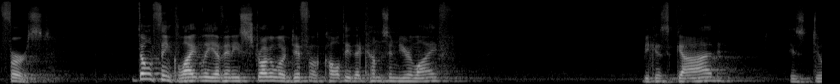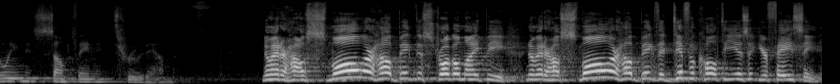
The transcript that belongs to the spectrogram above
First, don't think lightly of any struggle or difficulty that comes into your life because God is doing something through them. No matter how small or how big the struggle might be, no matter how small or how big the difficulty is that you're facing,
